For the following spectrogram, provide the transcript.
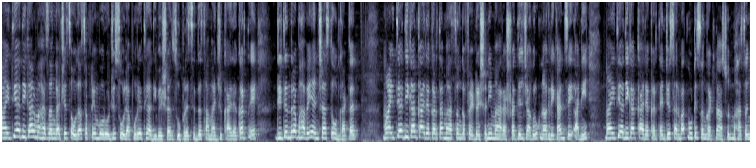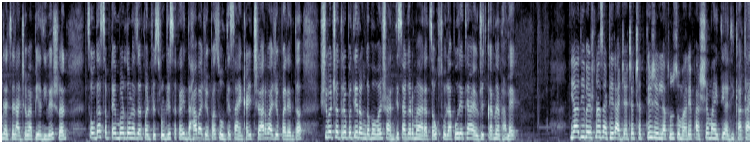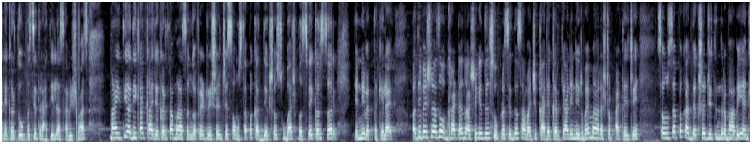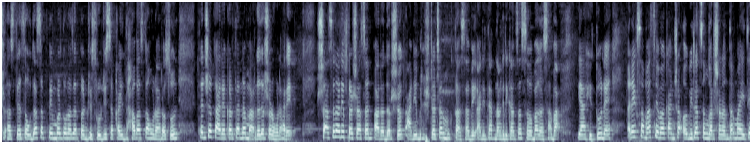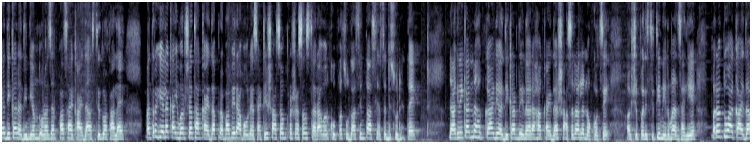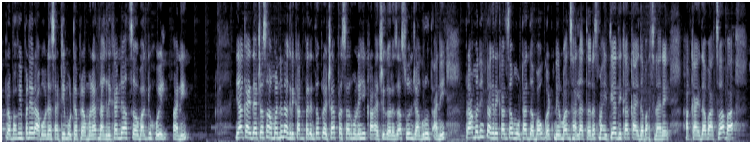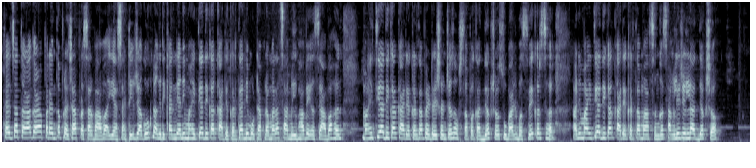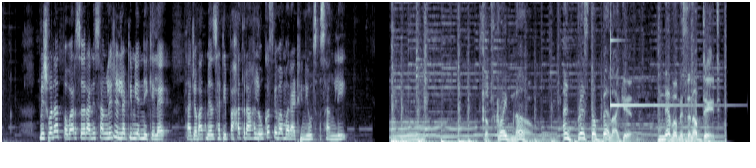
माहिती अधिकार महासंघाचे चौदा सप्टेंबर रोजी सोलापूर येथे अधिवेशन सुप्रसिद्ध सामाजिक कार्यकर्ते जितेंद्र भावे यांच्या हस्ते उद्घाटन. माहिती अधिकार कार्यकर्ता महासंघ फेडरेशन ही महाराष्ट्रातील जागरूक नागरिकांचे आणि माहिती अधिकार कार्यकर्त्यांची सर्वात मोठी संघटना असून महासंघाचे राज्यव्यापी अधिवेशन चौदा सप्टेंबर दोन हजार पंचवीस रोजी सकाळी दहा वाजेपासून ते सायंकाळी चार वाजेपर्यंत शिवछत्रपती रंगभवन शांतीसागर महाराज चौक सोलापूर येथे आयोजित करण्यात आले. या अधिवेशनासाठी राज्याच्या छत्तीस जिल्ह्यातून सुमारे पाचशे माहिती अधिकार कार्यकर्ते उपस्थित राहतील असा विश्वास माहिती अधिकार कार्यकर्ता महासंघ फेडरेशनचे संस्थापक अध्यक्ष सुभाष बसवेकर सर यांनी व्यक्त केला आहे अधिवेशनाचं उद्घाटन नाशिक येथील सुप्रसिद्ध सामाजिक कार्यकर्ते आणि निर्भय महाराष्ट्र पार्टीचे संस्थापक अध्यक्ष जितेंद्र भावे यांच्या हस्ते चौदा सप्टेंबर दोन हजार पंचवीस रोजी सकाळी दहा वाजता होणार असून त्यांच्या कार्यकर्त्यांना मार्गदर्शन होणार आहे. शासन आणि प्रशासन पारदर्शक आणि भ्रष्टाचार मुक्त असावे आणि त्यात नागरिकांचा सहभाग असावा. या हेतूने अनेक समाजसेवकांच्या अविरत संघर्षानंतर माहिती अधिकार अधिनियम दोन हजार पाच हा कायदा अस्तित्वात आला आहे मात्र गेल्या काही वर्षात हा कायदा प्रभावी राबवण्यासाठी शासन प्रशासन स्तरावर खूपच उदासीनता असल्याचं दिसून येत आहे नागरिकांना हक्क आणि अधिकार देणारा हा कायदा शासनाला नकोच आहे अशी परिस्थिती निर्माण झाली आहे. परंतु हा कायदा प्रभावीपणे राबवण्यासाठी मोठ्या प्रमाणात नागरिकांना सहभागी होईल आणि या कायद्याच्या सामान्य नागरिकांपर्यंत प्रचार प्रसार होणे ही काळाची गरज असून जागृत आणि प्रामाणिक नागरिकांचा मोठा दबाव गट निर्माण झाला तरच माहिती अधिकार कायदा वाचणार आहे. हा कायदा वाचवावा त्यांच्या तळागाळापर्यंत प्रचार प्रसार व्हावा यासाठी जागरूक नागरिकांनी आणि माहिती अधिकार कार्यकर्त्यांनी मोठ्या प्रमाणात सामील व्हावे असे आवाहन माहिती अधिकार कार्यकर्ता फेडरेशनचे संस्थापक अध्यक्ष सुभाष बसवेकर सर आणि माहिती अधिकार कार्यकर्ता महासंघ सांगली जिल्हा अध्यक्ष विश्वनाथ पवार सर आणि सांगली जिल्हा टीम यांनी केलंय. ताज्या बातम्यांसाठी पाहत राहा Lokseva Marathi news Sangli. Subscribe now and press the bell icon never miss an update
